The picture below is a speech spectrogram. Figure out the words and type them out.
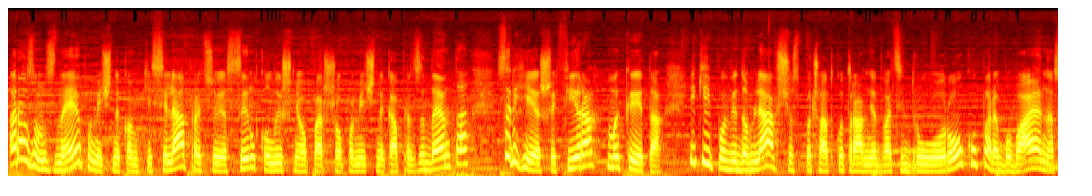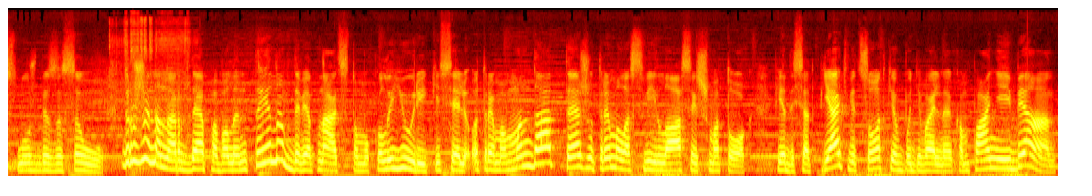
А разом з нею, помічником Кісіля, працює син колишнього першого помічника президента Сергія Шефіра Микита, який повідомляв, що з початку травня 22-го року перебуває на службі ЗСУ. Дружина нардепа Валентина в 19-му, коли Юрій Кісель отримав мандат, теж отримала свій ласий шматок 55% будівельної компанії Біант.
